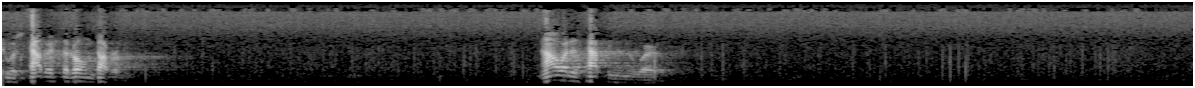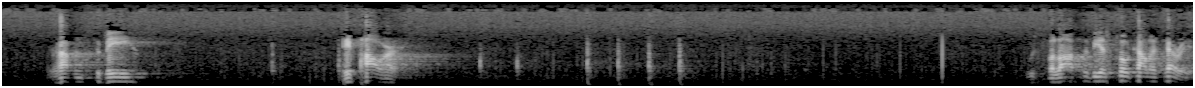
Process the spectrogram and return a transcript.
to establish their own government. Now what is happening in the world? There happens to be a power whose philosophy is totalitarian,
